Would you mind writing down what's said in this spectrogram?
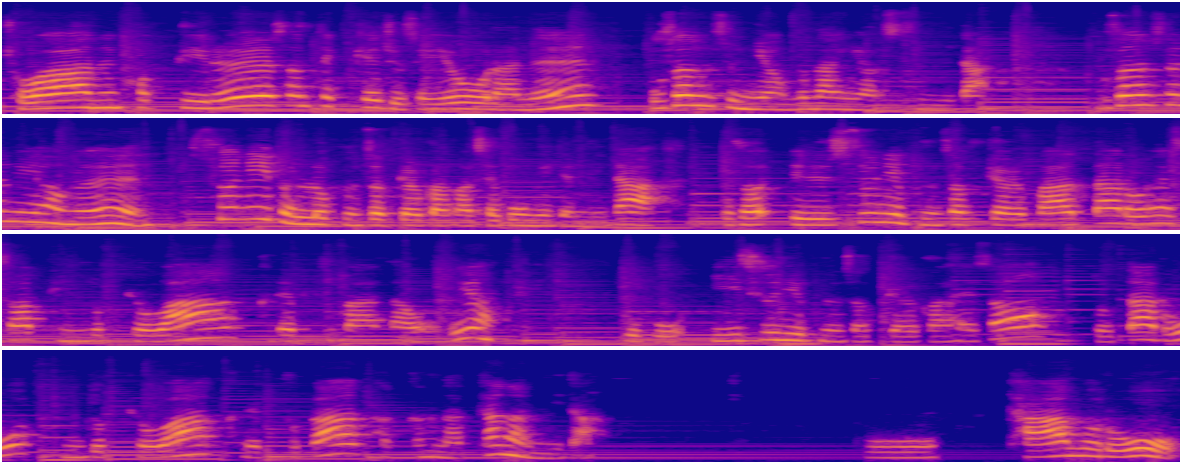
좋아하는 커피를 선택해 주세요 라는 우선순위형 문항이었습니다. 우선순위 형은 순위별로 분석 결과가 제공이 됩니다. 그래서 1순위 분석 결과 따로 해서 빈도표와 그래프가 나오고요. 그리고 2순위 분석 결과 해서 또 따로 빈도표와 그래프가 각각 나타납니다. 뭐 다음으로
